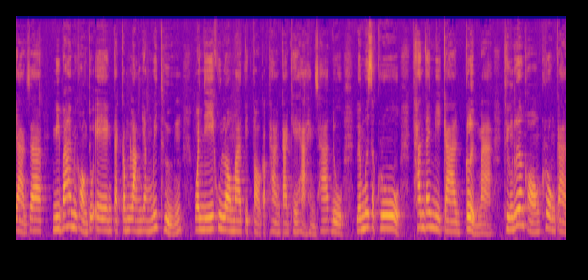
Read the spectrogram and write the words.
อยากจะมีบ้านเป็นของตัวเอง แต่กำลังยังไม่ถึง วันนี้คุณลองมาติดต่อกับทางการเคหะแห่งชาติดู แล้วเมื่อสักครู่ท่านได้มีการเกริ่นมา ถึงเรื่องของโครงการ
